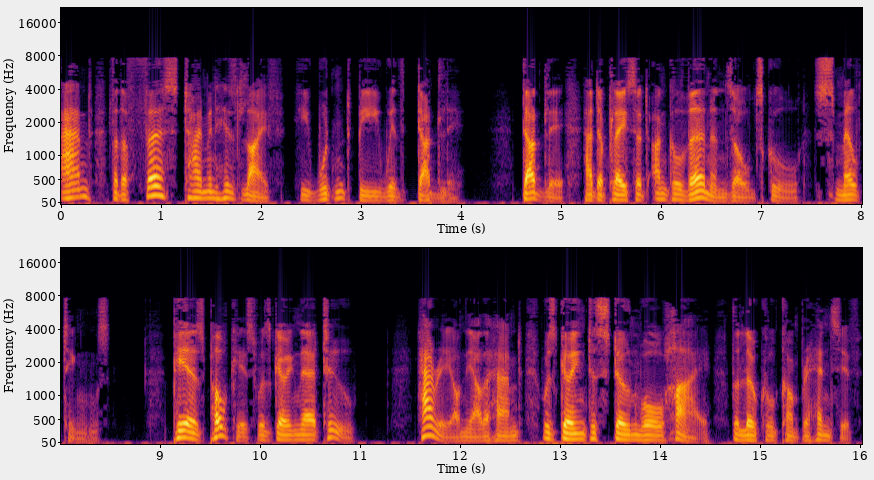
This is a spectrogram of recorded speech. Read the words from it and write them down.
and, for the first time in his life, he wouldn't be with Dudley. Dudley had a place at Uncle Vernon's old school, Smeltings. Piers Polkiss was going there too. Harry, on the other hand, was going to Stonewall High, the local comprehensive.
